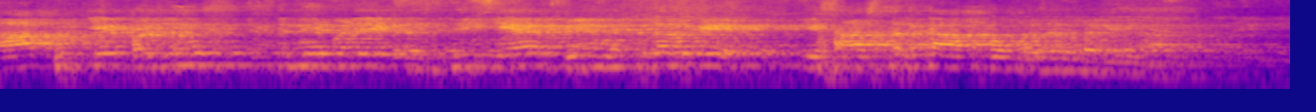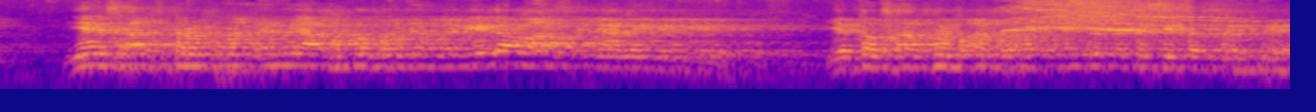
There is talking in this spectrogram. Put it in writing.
आपके वज़न इतने बड़े गृहस्थी के हैं, बेमतलब के, कि शास्त्र का आपको वज़न लगेगा। ये शास्त्र उठाने में आपको वज़न लगेगा वहाँ से जाने के लिए। ये तो तरफ़ करते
